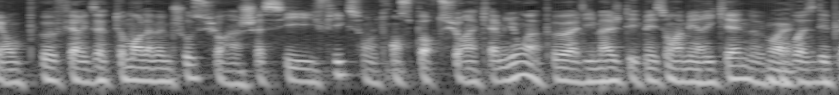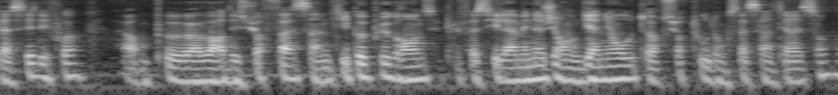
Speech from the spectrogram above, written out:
Mais on peut faire exactement la même chose sur un châssis fixe. On le transporte sur un camion, un peu à l'image des maisons américaines qu'on Ouais. voit se déplacer des fois. On peut avoir des surfaces un petit peu plus grandes, c'est plus facile à aménager, on gagne en hauteur surtout, donc ça c'est intéressant.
